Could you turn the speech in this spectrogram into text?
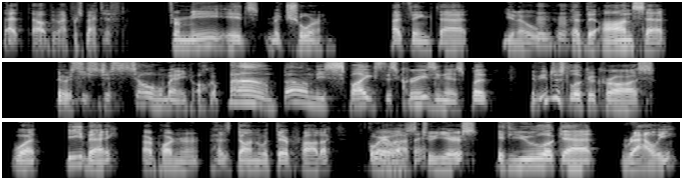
that that would be my perspective For me, it's maturing. I think that, you know, Mhm. at the onset, there was these just so many, oh, boom, boom, these spikes, this craziness. But if you just look across what eBay, our partner, has done with their product over the last website. two years, if you look at Rally,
